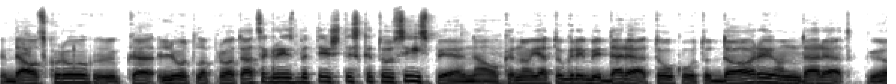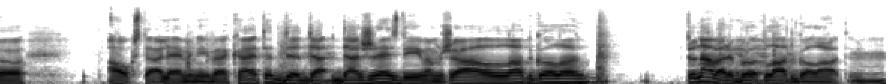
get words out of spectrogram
daudz kuru ka ļoti labprāt atgriezt, bet tieši tas, ka tu īspēja nav, ka, nu, ja tu gribi darīt to, ko tu dari, un darīt uh, augstā līmenī, vai kā, tad da, dažreiz divam žēl Latgola Tu nevari būt Latvijā. Mm.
